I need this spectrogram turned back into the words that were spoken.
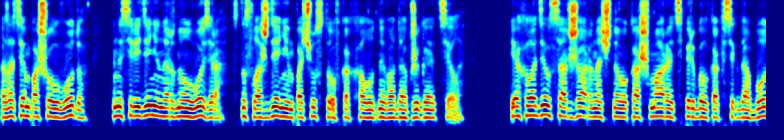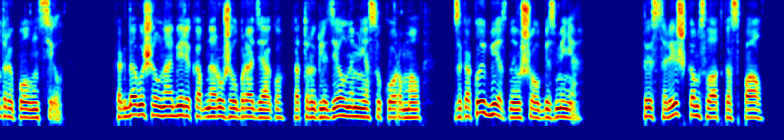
а затем пошел в воду и на середине нырнул в озеро, с наслаждением почувствовав, как холодная вода обжигает тело. Я охладился от жара ночного кошмара и теперь был, как всегда, бодр и полон сил. Когда вышел на берег, обнаружил бродягу, который глядел на меня с укором, мол, за какой бездной ушел без меня. «Ты слишком сладко спал»,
